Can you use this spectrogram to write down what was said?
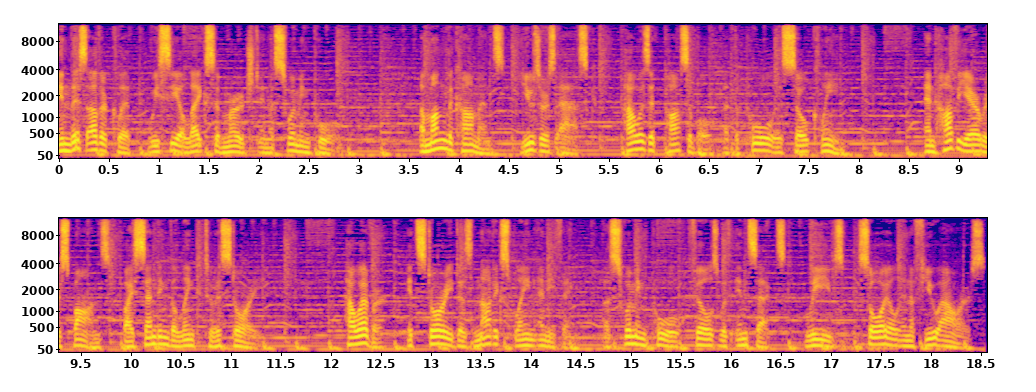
In this other clip, we see a lake submerged in a swimming pool. Among the comments, users ask, how is it possible that the pool is so clean? And Javier responds by sending the link to his story. However, its story does not explain anything, a swimming pool fills with insects, leaves, soil in a few hours.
